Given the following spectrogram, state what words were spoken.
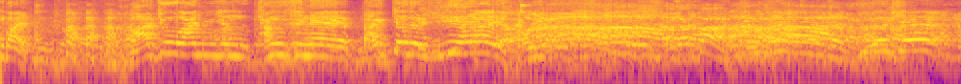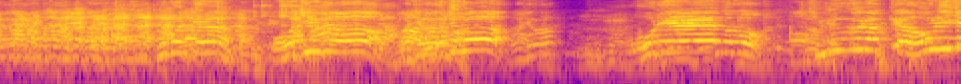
발 마주 앉은 당신의 발전을 위하여. 가장반 두 번째. 두 번째는 오징어. 오징어. 오징어. 오래도록 징그럽게 어울리자.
